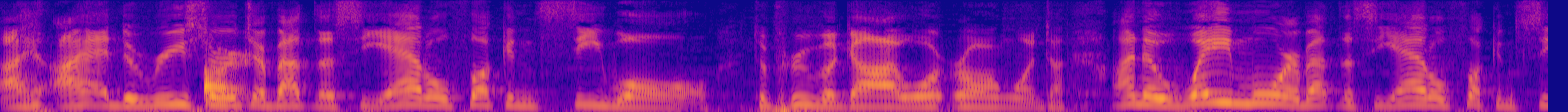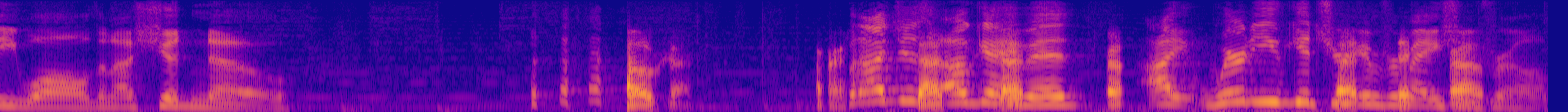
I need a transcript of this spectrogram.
I I had to research about the Seattle fucking seawall to prove a guy wrong one time. I know way more about the Seattle fucking seawall than I should know. Okay. Right. But I just That's- okay, that's- man. I where do you get your That's it, information bro.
